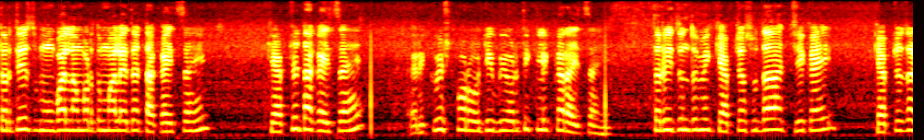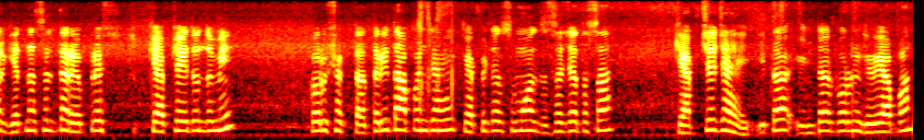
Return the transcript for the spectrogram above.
तर तेच मोबाईल नंबर तुम्हाला इथं टाकायचा आहे. कॅप्चर टाकायचं आहे. रिक्वेस्ट फॉर ओ टी पीवरती क्लिक करायचं आहे. तर इथून तुम्ही कॅप्चासुद्धा जे काही कॅप्चर जर घेत नसेल तर रिप्लेस कॅप्चा इथून तुम्ही करू शकता. तर इथं आपण जे आहे कॅपिटल स्मॉल जसाच्या तसा कॅप्चर जे आहे इथं इंटर करून घेऊया आपण.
